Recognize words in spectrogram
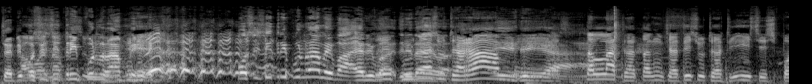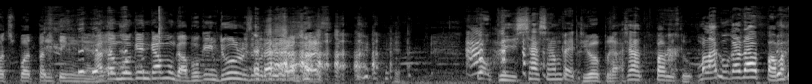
Jadi posisi nafsu. tribun rame. posisi tribun rame Pak Eri Pak. Tribunnya sudah ramai. Iya. Telat datang jadi sudah diisi spot-spot pentingnya. Atau mungkin kamu nggak booking dulu sepertinya mas. Kok bisa sampai diobrak satpam itu? Melakukan apa, Mas?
